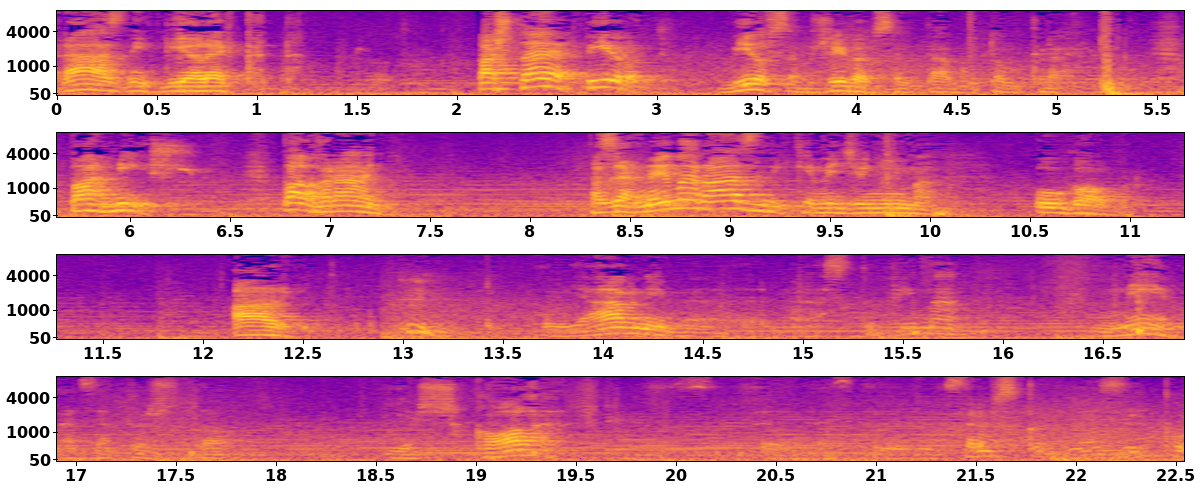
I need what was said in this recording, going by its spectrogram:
raznih dijalekata? Pa šta je Pirot? Bio sam, živao sam tamo u tom kraju. Pa Niš, pa Vranje. Pa zar nema razlike među njima u govoru? Ali u javnim e, nastupima nema, zato što je škola e, srpskom jeziku,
